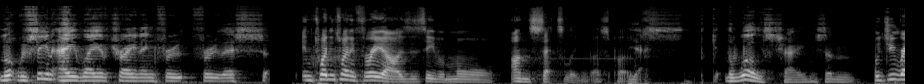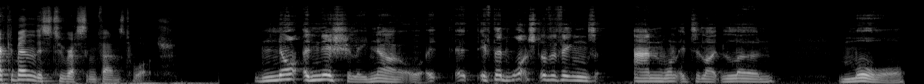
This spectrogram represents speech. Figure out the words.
look, we've seen a way of training through through this. In 2023 eyes, it's even more unsettling, I suppose. Yes, the world's changed, and Would you recommend this to wrestling fans to watch? not initially. No, if they'd watched other things and wanted to like learn more,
